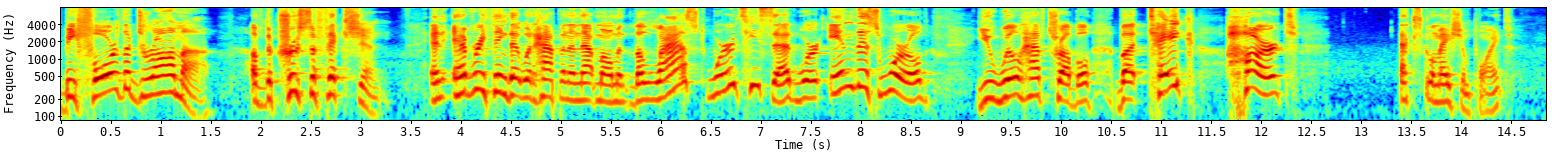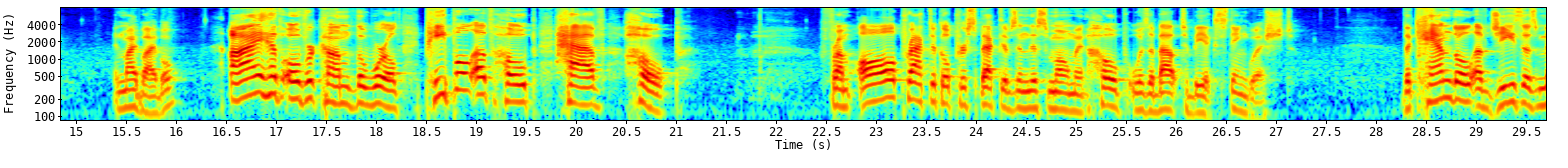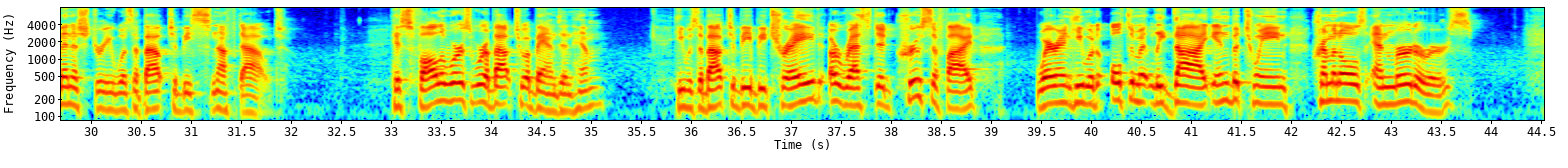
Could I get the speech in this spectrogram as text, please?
Before the drama of the crucifixion, and everything that would happen in that moment, the last words he said were In this world, you will have trouble, but take heart! Exclamation point in my Bible. I have overcome the world. People of hope have hope. From all practical perspectives in this moment, hope was about to be extinguished. The candle of Jesus' ministry was about to be snuffed out. His followers were about to abandon him. He was about to be betrayed, arrested, crucified, wherein he would ultimately die in between criminals and murderers.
